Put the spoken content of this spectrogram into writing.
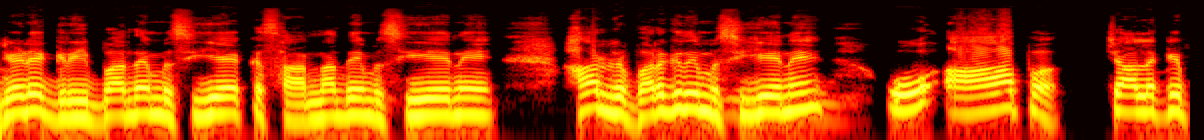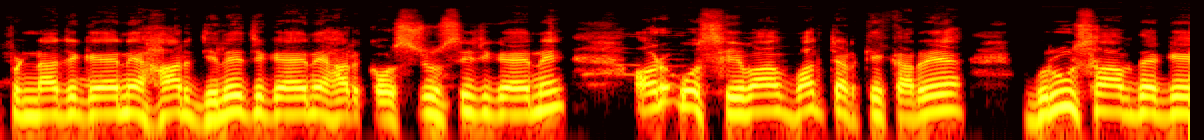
ਜਿਹੜੇ ਗਰੀਬਾਂ ਦੇ ਮਸੀਹੇ ਕਿਸਾਨਾਂ ਦੇ ਮਸੀਹੇ ਨੇ ਹਰ ਵਰਗ ਦੇ ਮਸੀਹੇ ਨੇ ਉਹ ਆਪ ਚੱਲ ਕੇ ਪਿੰਡਾਂ 'ਚ ਗਏ ਨੇ, ਹਰ ਜ਼ਿਲ੍ਹੇ 'ਚ ਗਏ ਨੇ, ਹਰ ਕੌਂਸਟੀਟਿਊਂਸੀ 'ਚ ਗਏ ਨੇ ਔਰ ਉਹ ਸੇਵਾ ਵੱਧ ਚੜ ਕੇ ਕਰ ਰਹੇ ਆ। ਗੁਰੂ ਸਾਹਿਬ ਦੇ ਅੱਗੇ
